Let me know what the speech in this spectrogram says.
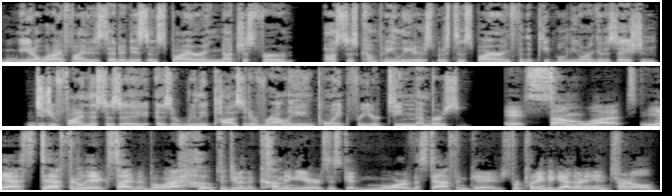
You know, what I find is that it is inspiring, not just for us as company leaders, but it's inspiring for the people in the organization. Did you find this as a, as a really positive rallying point for your team members? It's somewhat, yes, definitely excitement. But what I hope to do in the coming years is get more of the staff engaged. We're putting together an internal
